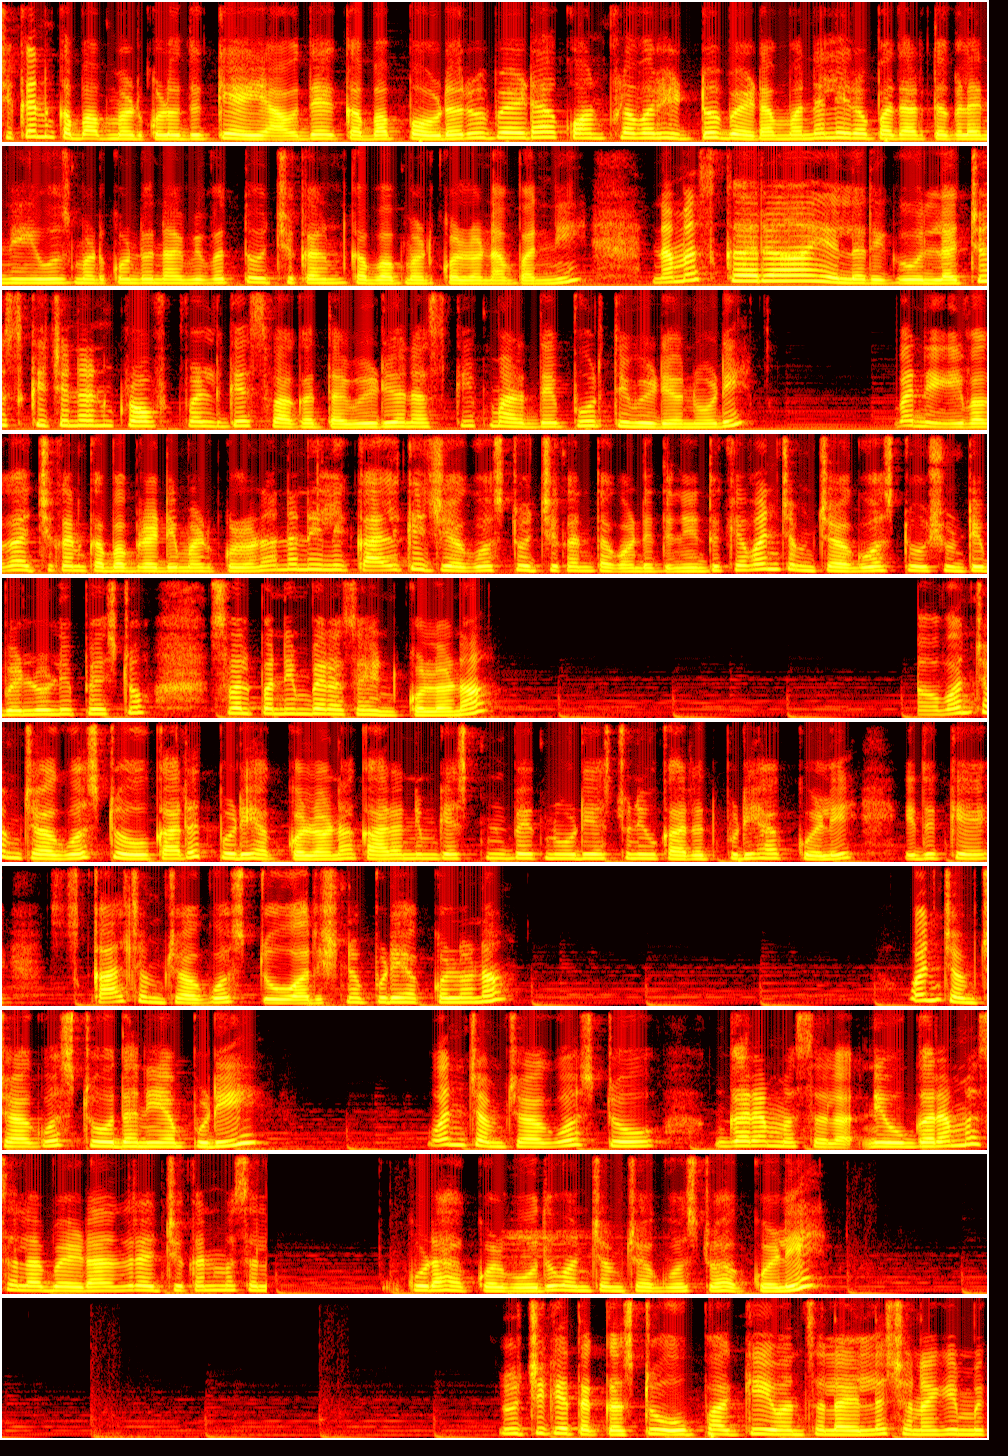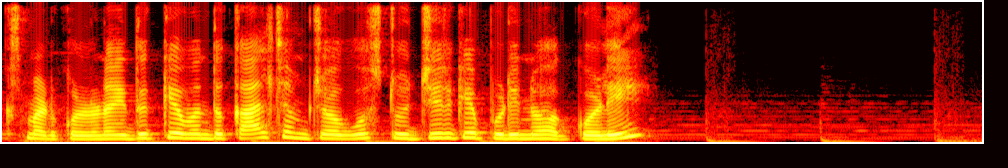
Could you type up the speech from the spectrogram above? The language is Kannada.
ಚಿಕನ್ ಕಬಾಬ್ ಮಾಡ್ಕೊಳ್ಳೋದಕ್ಕೆ ಯಾವುದೇ ಕಬಾಬ್ ಪೌಡರು ಬೇಡ ಕಾರ್ನ್ಫ್ಲವರ್ ಹಿಟ್ಟು ಬೇಡ ಮನೇಲಿರೋ ಪದಾರ್ಥಗಳನ್ನೇ ಯೂಸ್ ಮಾಡಿಕೊಂಡು ನಾವಿವತ್ತು ಚಿಕನ್ ಕಬಾಬ್ ಮಾಡ್ಕೊಳ್ಳೋಣ. ಬನ್ನಿ. ನಮಸ್ಕಾರ. ಎಲ್ಲರಿಗೂ ಲಚ್ಚಸ್ ಕಿಚನ್ ಆ್ಯಂಡ್ ಕ್ರಾಫ್ಟ್ ವರ್ಲ್ಡ್ಗೆ ಸ್ವಾಗತ. ವಿಡಿಯೋನ ಸ್ಕಿಪ್ ಮಾಡದೆ ಪೂರ್ತಿ ವಿಡಿಯೋ ನೋಡಿ. ಬನ್ನಿ, ಇವಾಗ ಚಿಕನ್ ಕಬಾಬ್ ರೆಡಿ ಮಾಡ್ಕೊಳ್ಳೋಣ. ನಾನು ಇಲ್ಲಿ ಕಾಲು ಕೆ ಜಿ ಆಗುವಷ್ಟು ಚಿಕನ್ ತಗೊಂಡಿದ್ದೀನಿ. ಇದಕ್ಕೆ ಒಂದು ಚಮಚ ಆಗುವಷ್ಟು ಶುಂಠಿ ಬೆಳ್ಳುಳ್ಳಿ ಪೇಸ್ಟು ಸ್ವಲ್ಪ ನಿಂಬೆ ರಸ ಹಿಂಡ್ಕೊಳ್ಳೋಣ. ಒಂದು ಚಮಚ ಆಗುವಷ್ಟು ಖಾರದ ಪುಡಿ ಹಾಕ್ಕೊಳ್ಳೋಣ. ಖಾರ ನಿಮ್ಗೆ ಎಷ್ಟು ಬೇಕು ನೋಡಿ, ಅಷ್ಟು ನೀವು ಖಾರದ ಪುಡಿ ಹಾಕ್ಕೊಳ್ಳಿ. ಇದಕ್ಕೆ ಕಾಲು ಚಮಚ ಆಗುವಷ್ಟು ಅರಿಶಿನ ಪುಡಿ ಹಾಕ್ಕೊಳ್ಳೋಣ. ಒಂದು ಚಮಚ ಆಗುವಷ್ಟು ಧನಿಯಾ ಪುಡಿ. ಒಂದು ಚಮಚ ಆಗುವಷ್ಟು ಗರಂ ಮಸಾಲ. ನೀವು ಗರಂ ಮಸಾಲ ಬೇಡ ಅಂದರೆ ಚಿಕನ್ ಮಸಾಲ ಕೂಡ ಹಾಕ್ಕೊಳ್ಬೋದು. ಒಂದು ಚಮಚ ಆಗುವಷ್ಟು ಹಾಕ್ಕೊಳ್ಳಿ. ರುಚಿಗೆ ತಕ್ಕಷ್ಟು ಉಪ್ಪು ಹಾಕಿ ಒಂದ್ಸಲ ಎಲ್ಲ ಚೆನ್ನಾಗಿ ಮಿಕ್ಸ್ ಮಾಡ್ಕೊಳ್ಳೋಣ. ಇದಕ್ಕೆ ಒಂದು ಕಾಲು ಚಮಚ ಆಗುವಷ್ಟು ಜೀರಿಗೆ ಪುಡಿನೂ ಹಾಕ್ಕೊಳ್ಳಿ.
